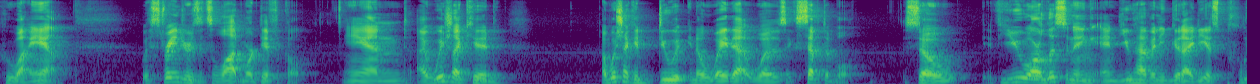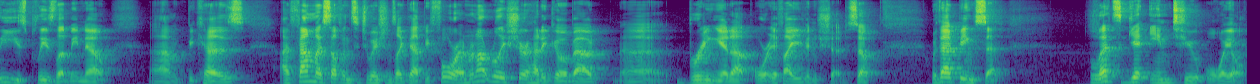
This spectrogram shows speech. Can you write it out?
who I am. With strangers, it's a lot more difficult. And I wish I could I wish I could do it in a way that was acceptable. So if you are listening and you have any good ideas, please, please let me know. Um, because I've found myself in situations like that before, and I'm not really sure how to go about uh, bringing it up or if I even should. So, with that being said, let's get into oil.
